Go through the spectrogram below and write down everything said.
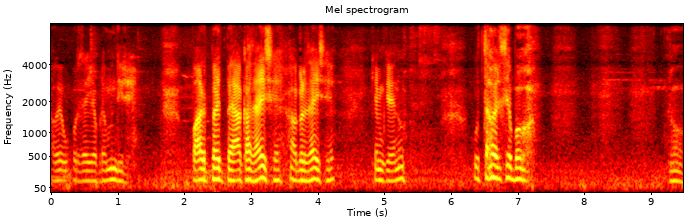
હવે ઉપર જઈએ આપણે મંદિરે. પાર્થભાઈ ભાઈ આખા જાય છે, આગળ જાય છે. કેમ કે એનું ઉતાવળ છે બહુ. જો.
